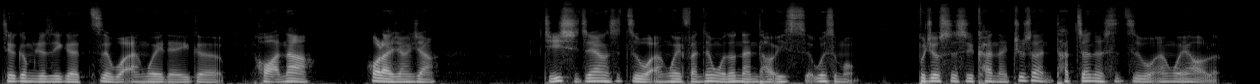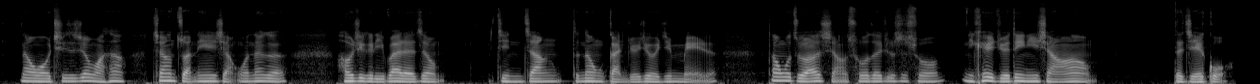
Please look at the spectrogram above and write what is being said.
这根本就是一个自我安慰的一个话。那后来想想，即使这样是自我安慰，反正我都难逃一死，为什么？不就试试看呢？就算他真的是自我安慰好了，那我其实就马上这样转念一想，我那个好几个礼拜的这种紧张的那种感觉就已经没了。但我主要想说的就是说，你可以决定你想要的结果。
